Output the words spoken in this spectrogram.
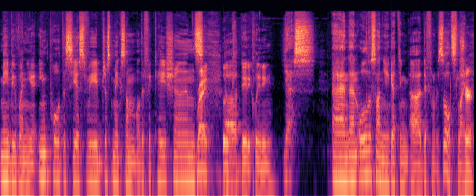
maybe when you import the CSV, just make some modifications. Right. Little Uh, data cleaning. Yes. And then all of a sudden you're getting uh, different results. Like Sure.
